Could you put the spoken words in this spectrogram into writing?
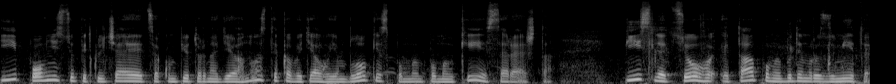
і повністю підключається комп'ютерна діагностика, витягуємо блоки помилки і все решта. Після цього етапу ми будемо розуміти,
